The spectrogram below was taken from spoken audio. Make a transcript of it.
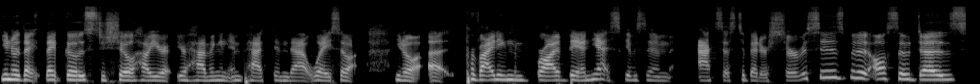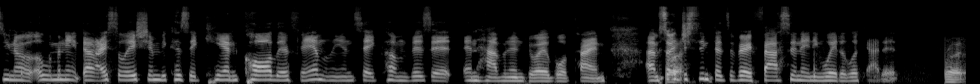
you know, that that goes to show how you're you're having an impact in that way. So, you know, uh, providing them broadband, yes, gives them access to better services, but it also does, you know, eliminate that isolation because they can call their family and say, "Come visit and have an enjoyable time." Um, so right. I just think that's a very fascinating way to look at it. Right.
